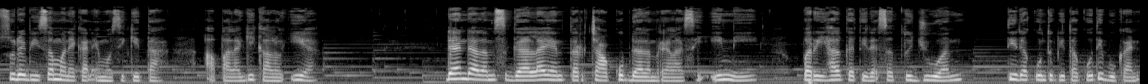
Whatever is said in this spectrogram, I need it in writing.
sudah bisa menekan emosi kita, apalagi kalau ia dan dalam segala yang tercakup dalam relasi ini, perihal ketidaksetujuan tidak untuk ditakuti bukan?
